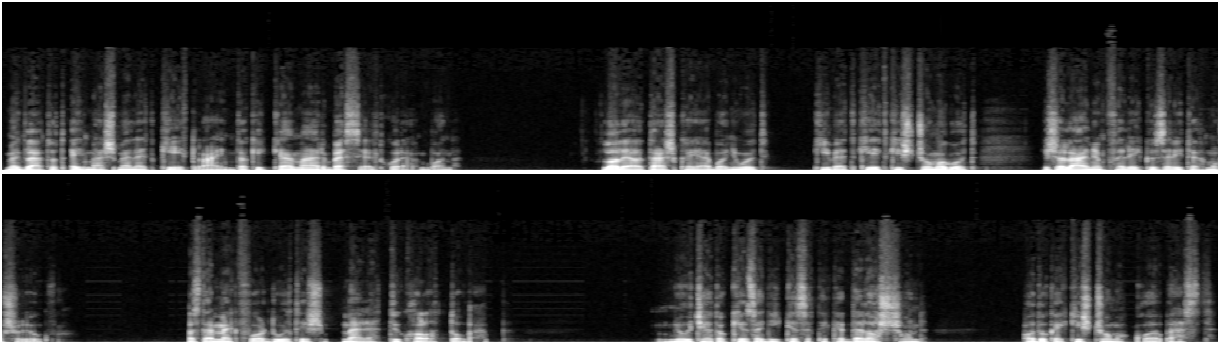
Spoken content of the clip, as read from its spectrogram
Meglátott egymás mellett két lányt, akikkel már beszélt korábban. Lale a táskájába nyúlt, kivett két kis csomagot, és a lányok felé közelített mosolyogva. Aztán megfordult, és mellettük haladt tovább. Nyújtsátok ki az egyik kezeteket, de lassan. Adok egy kis csomagkolbászt.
